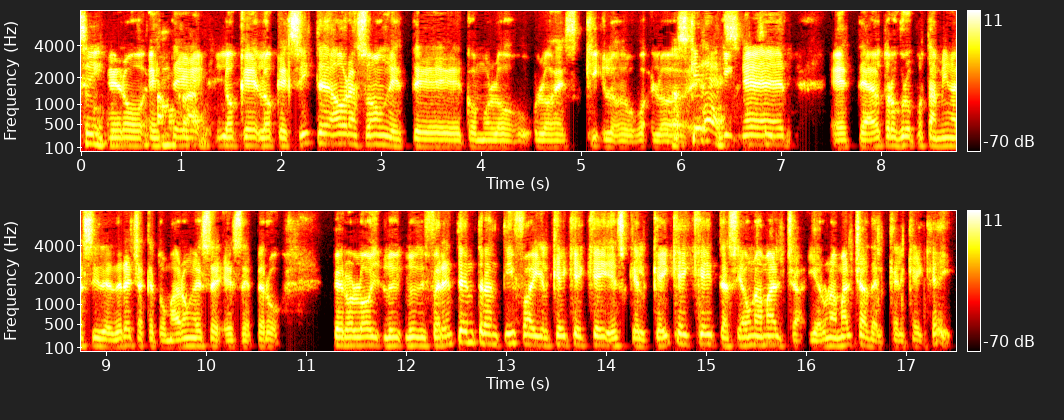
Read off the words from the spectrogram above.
Sí, pero este, lo, que, lo que existe ahora son este, como los, los, los, skinheads. este, hay otros grupos también así de derecha que tomaron ese, ese pero, pero lo, lo, diferente entre Antifa y el KKK es que el KKK te hacía una marcha y era una marcha del KKK.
